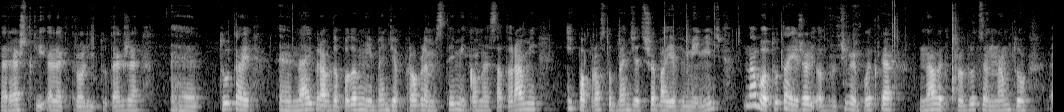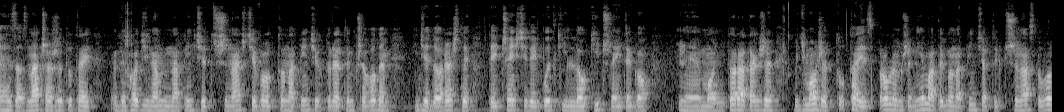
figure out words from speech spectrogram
resztki elektrolitu. Także e, tutaj najprawdopodobniej będzie problem z tymi kondensatorami i po prostu będzie trzeba je wymienić. No bo tutaj, jeżeli odwrócimy płytkę, nawet producent nam tu e, zaznacza, że tutaj wychodzi nam napięcie 13V, to napięcie, które tym przewodem idzie do reszty tej części tej płytki logicznej tego e, monitora, także być może tutaj jest problem, że nie ma tego napięcia tych 13V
